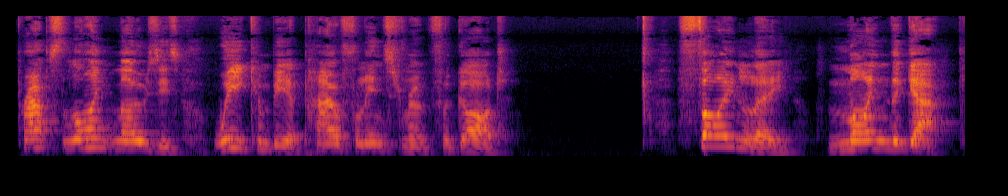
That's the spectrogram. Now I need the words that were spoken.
perhaps like Moses, we can be a powerful instrument for God. Finally, mind the gap.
